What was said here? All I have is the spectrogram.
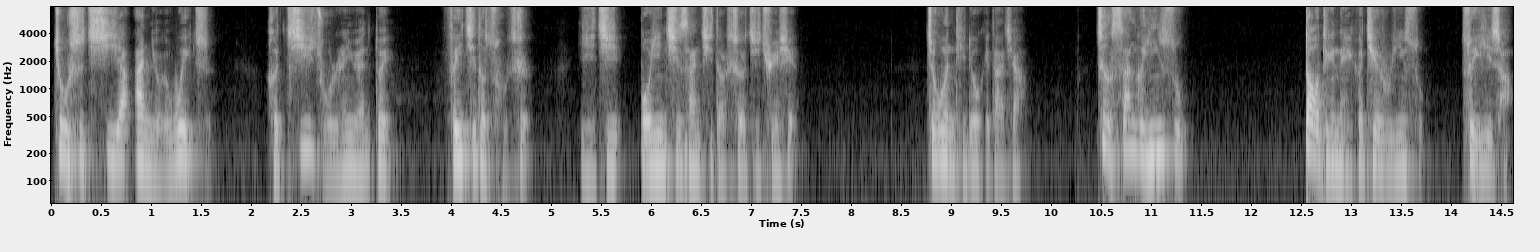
就是气压按钮的位置和机组人员对飞机的处置，以及波音七三七的设计缺陷。这问题留给大家，这三个因素。到底哪个介入因素最异常？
